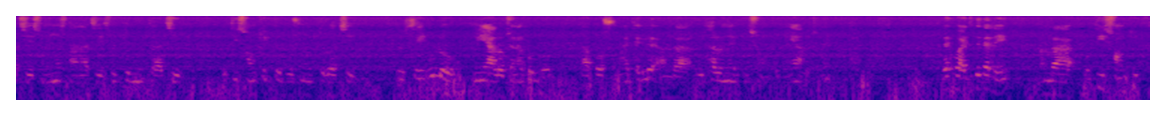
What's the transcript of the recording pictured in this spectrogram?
আছে, শূন্যস্থান আছে সূত্র মিথ্যা আছে, অতি সংক্ষিপ্ত প্রশ্ন উত্তর আছে তো সেগুলো নিয়ে আলোচনা করব। তারপর সময় থাকলে আমরা উদাহরণের কিছু অঙ্ক নিয়ে আলোচনায় থাকব দেখো, আজকে তাহলে আমরা অতি সংক্ষিপ্ত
